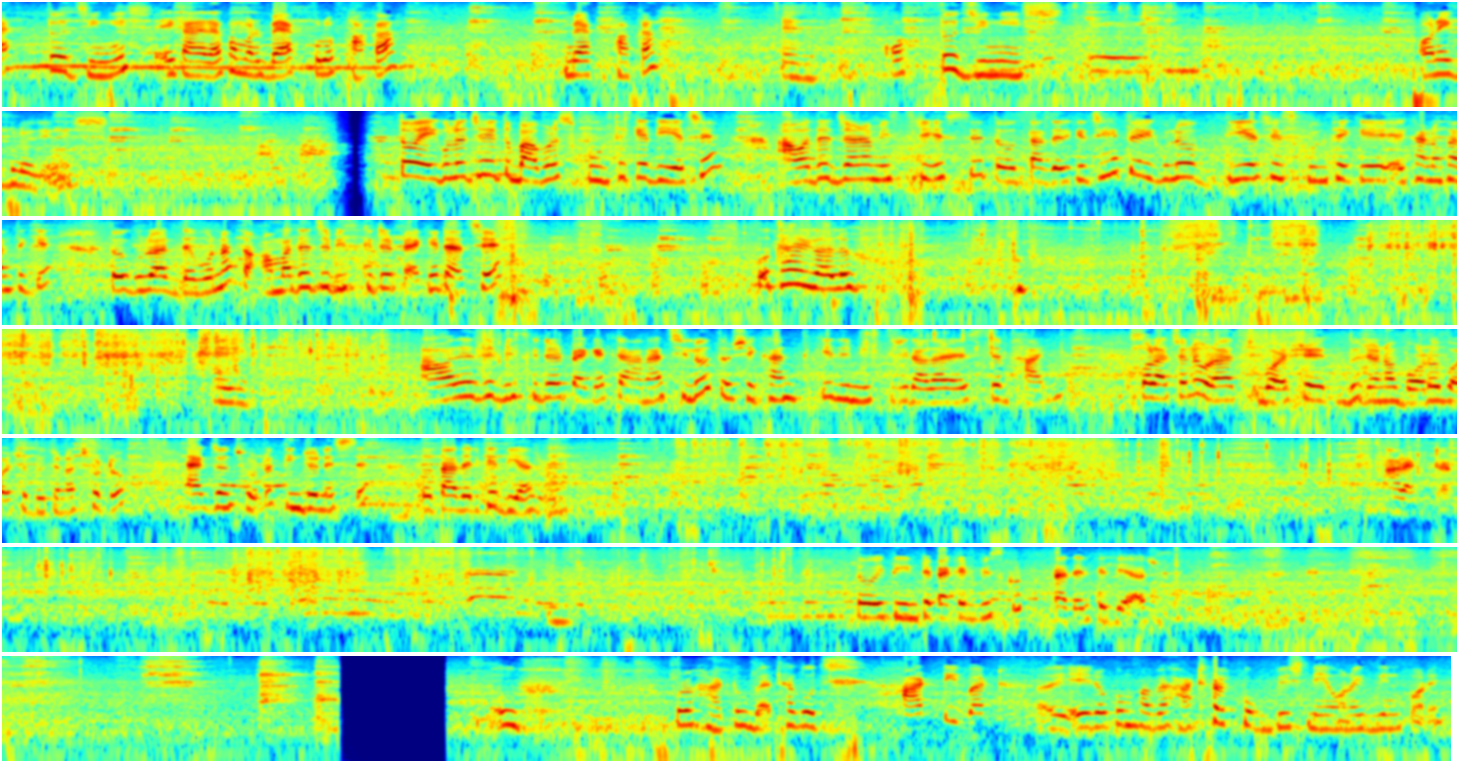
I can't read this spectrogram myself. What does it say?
এত জিনিস। এখানে দেখো আমার ব্যাগ পুরো ফাঁকা। ব্যাগ ফাঁকা। কত জিনিস। অনেকগুলো জিনিস। তো এগুলো যেহেতু বাবুর স্কুল থেকে দিয়েছে, আমাদের যারা মিস্ত্রি এসছে, তো তাদেরকে যেহেতু এগুলো দিয়েছে স্কুল থেকে, এখান ওখান থেকে, তো ওগুলো আর দেবো না। তো আমাদের যে বিস্কিটের প্যাকেট আছে, কোথায় গেল? এই আমাদের যে বিস্কিটের প্যাকেটটা আনা ছিল, তো সেখান থেকে যে মিস্ত্রি দাদারা এসছে, ভাই। বলা চলে, ওরা বয়সে দুজনা বড়, বয়সে দুজনা ছোট। একজন ছোট, তিনজন এসছে, তো তাদেরকে দিয়ে আসব। আর একটা। তো ওই তিনটে প্যাকেট বিস্কুট তাদেরকে দিয়ে আসব। পুরো হাঁটু ব্যথা করছে। হাঁটি বাট এরকমভাবে হাঁটার অভ্যেস নেই অনেক দিন পরে।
